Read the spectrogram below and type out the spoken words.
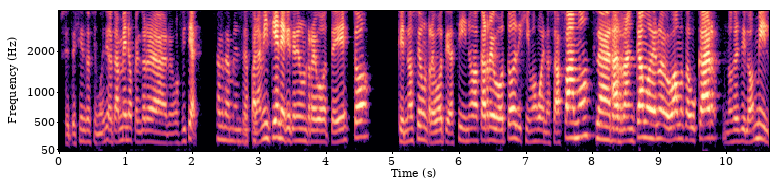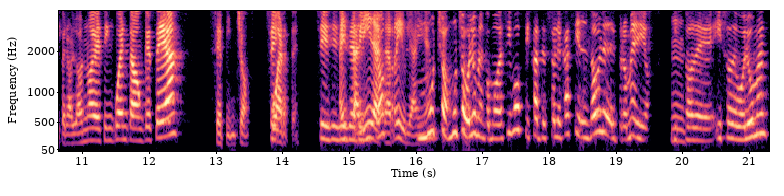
752, está menos que el dólar oficial. O exactamente. sea, sí. para mí tiene que tener un rebote esto, que no sea un rebote así, ¿no? Acá rebotó, dijimos, bueno, zafamos, Claro. arrancamos de nuevo, vamos a buscar, no sé si los 1000, pero los 950 aunque sea, se pinchó, Sí. fuerte. Sí, sí, sí, Hay se salida pinchó. terrible ahí. ¿eh? Mucho, mucho volumen, como decís vos, fíjate, Sole, casi el doble del promedio Mm. hizo, de, hizo de volumen.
